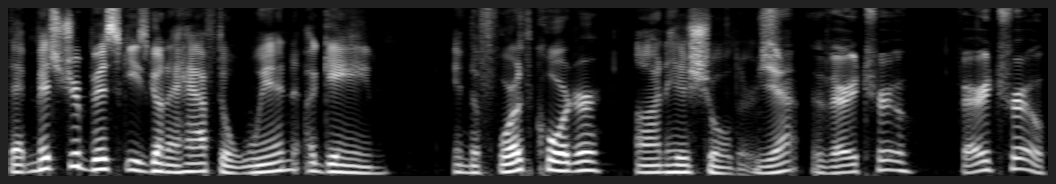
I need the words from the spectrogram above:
that Mitch Trubisky is going to have to win a game in the fourth quarter on his shoulders. yeah, very true. Very true.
